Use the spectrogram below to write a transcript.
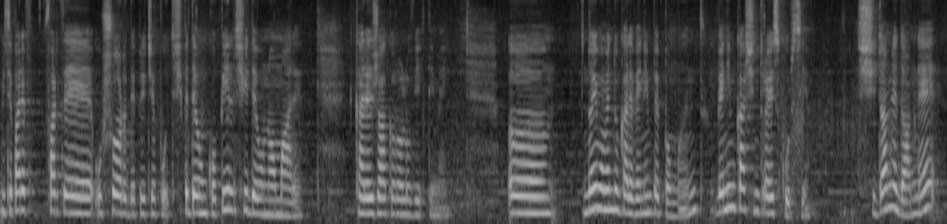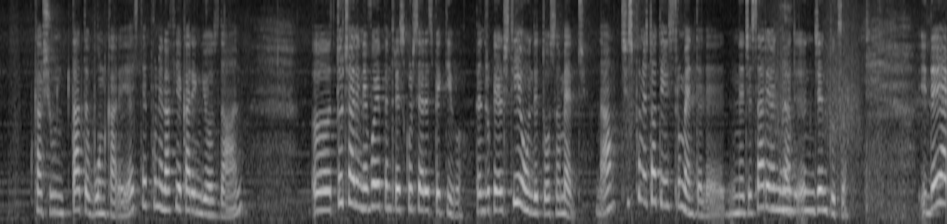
mi se pare foarte ușor de priceput și de un copil și de un om mare care joacă rolul victimei. Uh, noi, în momentul în care venim pe pământ, venim ca și într-o excursie. Și, Doamne, Doamne, ca și un tată bun care este, pune la fiecare înghiozdan uh, tot ce are nevoie pentru excursia respectivă. Pentru că el știe unde tu o să mergi, da? Și spune toate instrumentele necesare în, da. în gentuță. Ideea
